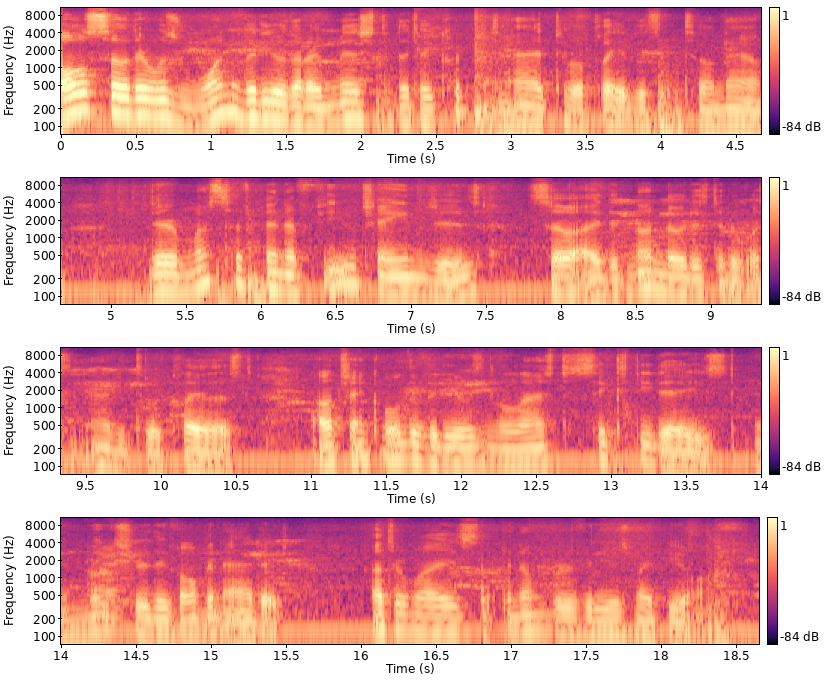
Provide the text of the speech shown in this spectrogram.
Also, there was one video that I missed that I couldn't add to a playlist until now. There must have been a few changes, so I did not notice that it wasn't added to a playlist. I'll check all the videos in the last 60 days and make sure they've all been added, otherwise the number of videos might be off.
